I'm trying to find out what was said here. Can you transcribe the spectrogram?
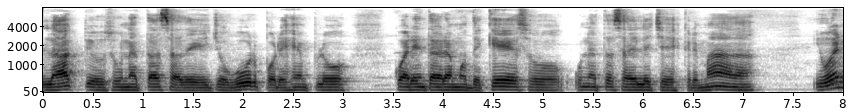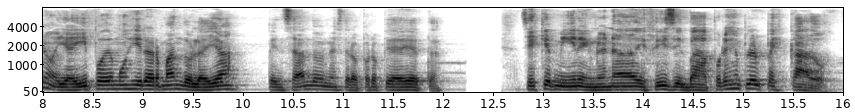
lácteos, una taza de yogur, por ejemplo, 40 gramos de queso, una taza de leche descremada. Y bueno, y ahí podemos ir armándola ya, pensando en nuestra propia dieta. Si es que miren, no es nada difícil, va, por ejemplo, el pescado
